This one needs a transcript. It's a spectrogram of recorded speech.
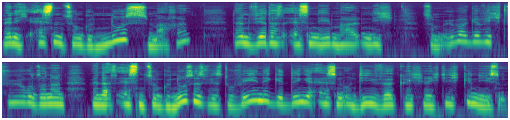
wenn ich Essen zum Genuss mache, dann wird das Essen eben halt nicht zum Übergewicht führen, sondern wenn das Essen zum Genuss ist, wirst du wenige Dinge essen und die wirklich richtig genießen.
